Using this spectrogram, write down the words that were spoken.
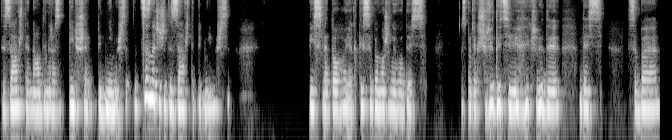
ти завжди на один раз більше піднімешся. Це значить, що ти завжди піднімешся. Після того, як ти себе, можливо, десь, Господь, якщо люди ці, якщо люди десь себе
